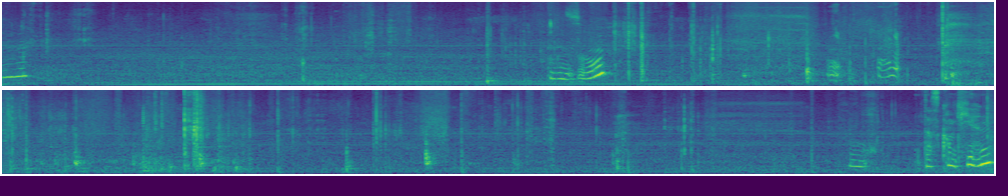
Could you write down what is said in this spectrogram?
Mhm. So. Das kommt hier hin.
